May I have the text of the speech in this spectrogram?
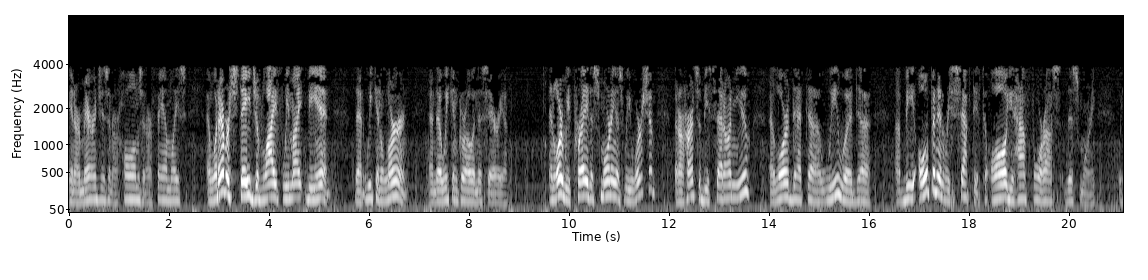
in our marriages, in our homes, in our families, and whatever stage of life we might be in, that we can learn and that we can grow in this area. And Lord, we pray this morning as we worship that our hearts would be set on you, and Lord, that uh, we would uh, uh, be open and receptive to all you have for us this morning. We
